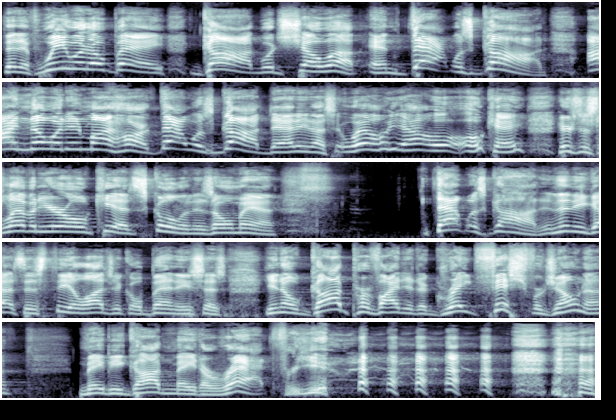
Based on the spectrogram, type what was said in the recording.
that if we would obey, God would show up. And that was God. I know it in my heart. That was God, Daddy. And I said, Well, yeah, okay. Here's this 11 year old kid schooling his old man. That was God. And then he got this theological bent. He says, You know, God provided a great fish for Jonah. Maybe God made a rat for you.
